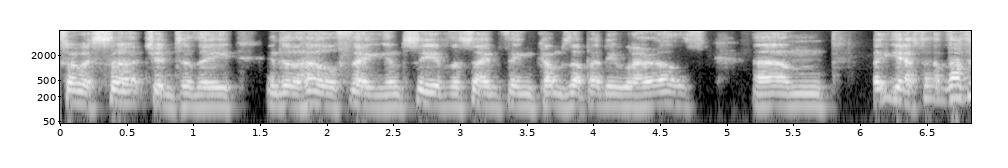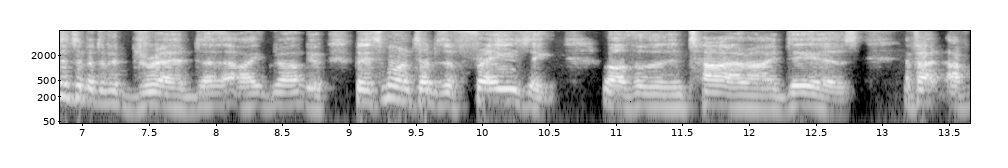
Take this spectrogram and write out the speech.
throw a search into the into the whole thing and see if the same thing comes up anywhere else. Um, but yes, that, is a bit of a dread, uh, I grant you. But it's more in terms of phrasing rather than entire ideas. In fact, I've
